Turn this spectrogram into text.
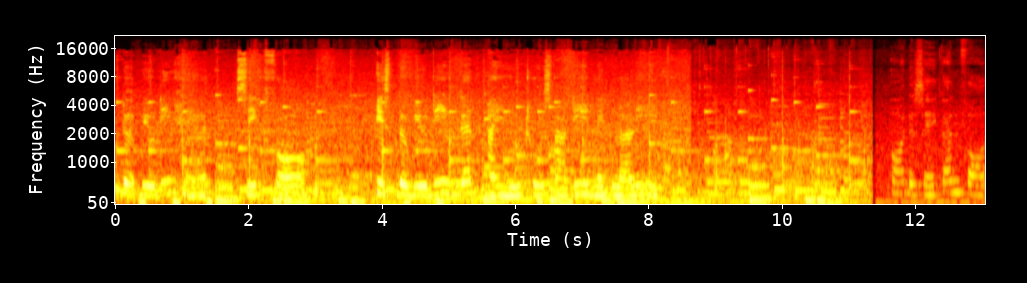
The building has six floors. is the building that I used to study regularly. Second floor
